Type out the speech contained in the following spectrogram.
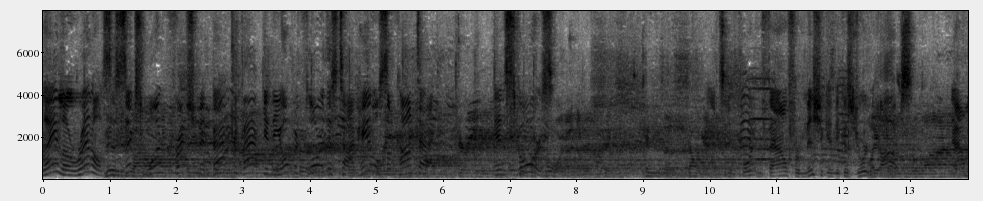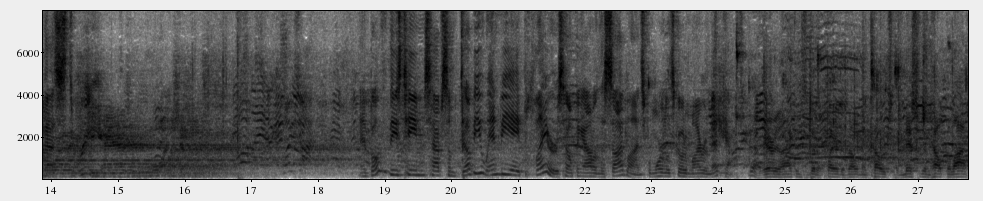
Laila Reynolds, the 6'1 freshman, back to back in the open floor this time, handles some contact and scores. That's an important foul for Michigan because Jordan Hobbs now has three. And both of these teams have some WNBA players helping out on the sidelines. For more, let's go to Myron Medcalf. Yeah, Ariel Atkins has been a player development coach, Michigan helped a lot.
